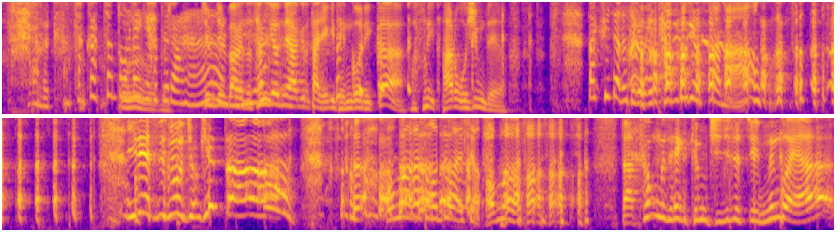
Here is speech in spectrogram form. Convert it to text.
사람을 깜짝깜짝 놀라게 하더라. 찜질방에서 네. 상견례 하기로 다 얘기된 거니까 어머니 바로 오시면 돼요. 나 귀찮아서 여기 단골이 없잖아. 이랬으면 좋겠다. 엄마가 더 좋아하셔. 엄마가 더 좋아하셔. 나 평생 등 지질 수 있는 거야.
